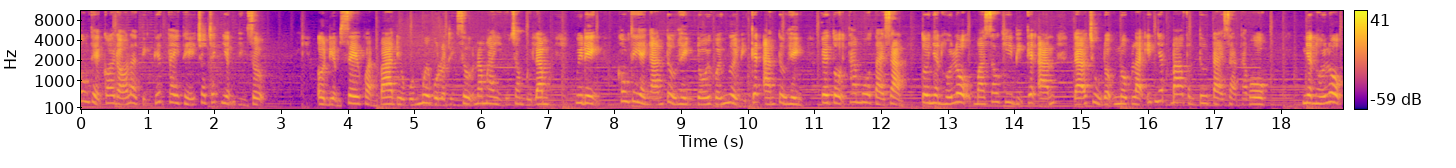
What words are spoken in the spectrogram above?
không thể coi đó là tình tiết thay thế cho trách nhiệm hình sự. Ở điểm C khoản 3 điều 40 Bộ luật hình sự năm 2015 quy định không thi hành án tử hình đối với người bị kết án tử hình về tội tham mô tài sản, tội nhận hối lộ mà sau khi bị kết án đã chủ động nộp lại ít nhất 3 phần tư tài sản tham ô. Nhận hối lộ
